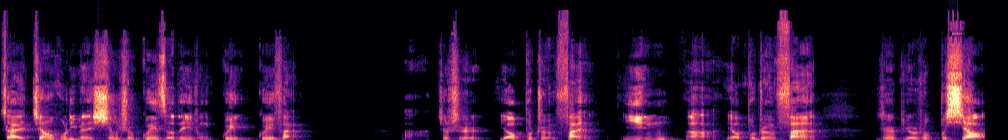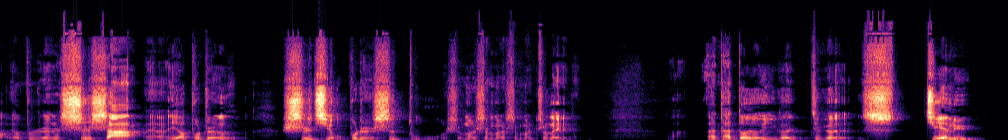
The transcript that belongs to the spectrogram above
在江湖里边的行事规则的一种规规范。就是要不准犯淫啊，要不准犯，就是比如说不孝，要不准嗜杀，啊，要不准嗜酒，不准嗜赌，什么什么什么之类的，啊，那它都有一个这个戒律。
